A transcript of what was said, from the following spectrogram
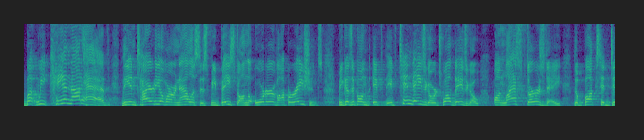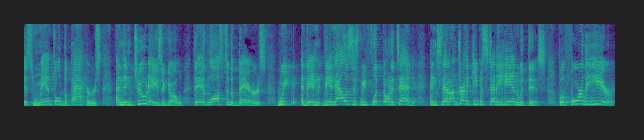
But we cannot have the entirety of our analysis be based on the order of operations. Because if on if if 10 days ago or 12 days ago, on last Thursday, the Bucs had dismantled the Packers, and then two days ago they had lost to the Bears, we then the analysis we flipped on its head. Instead, I'm trying to keep a steady hand with this. Before the year,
